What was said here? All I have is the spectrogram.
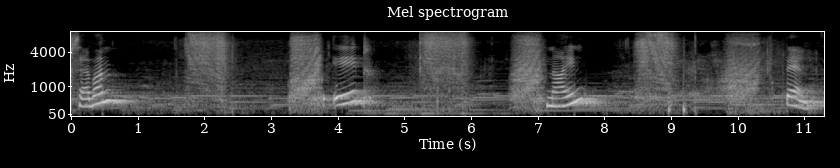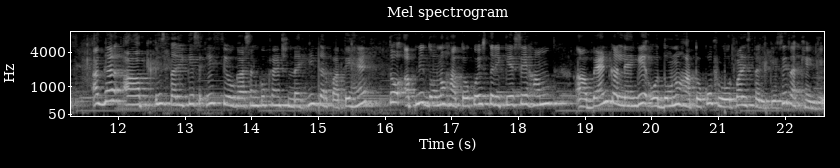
seven, eight, nine, ten. अगर आप इस तरीके से इस योगासन को फ्रेंड्स नहीं कर पाते हैं तो अपने दोनों हाथों को इस तरीके से हम बैंड कर लेंगे और दोनों हाथों को फ्लोर पर इस तरीके से रखेंगे।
